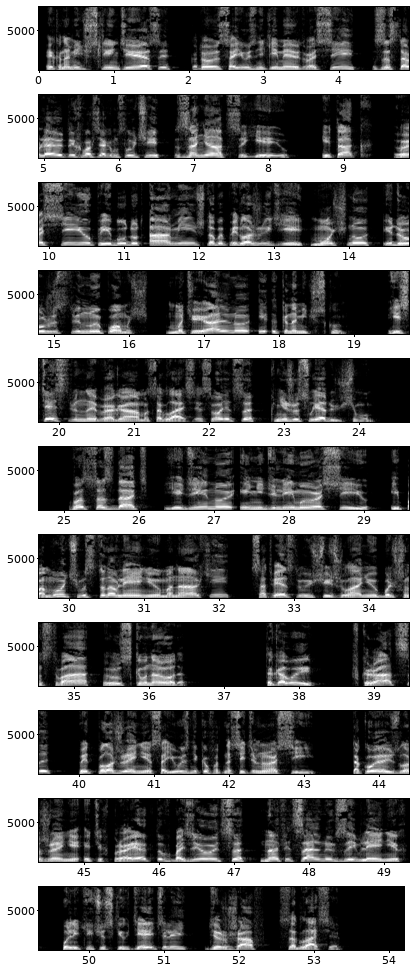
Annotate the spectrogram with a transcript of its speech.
Экономические интересы, которые союзники имеют в России, заставляют их, во всяком случае, заняться ею. Итак, в Россию прибудут армии, чтобы предложить ей мощную и дружественную помощь, материальную и экономическую. Естественная программа согласия сводится к ниже следующему. Воссоздать единую и неделимую Россию и помочь восстановлению монархии, соответствующей желанию большинства русского народа. Таковы, вкратце, предположения союзников относительно России. Такое изложение этих проектов базируется на официальных заявлениях политических деятелей держав согласия.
